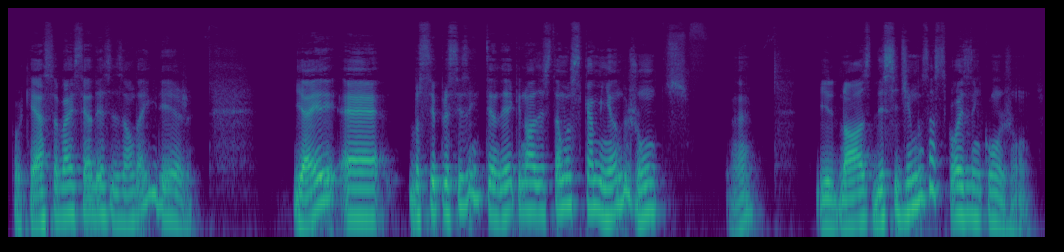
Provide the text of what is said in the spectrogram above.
porque essa vai ser a decisão da igreja. E aí é, você precisa entender que nós estamos caminhando juntos, né? E nós decidimos as coisas em conjunto.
